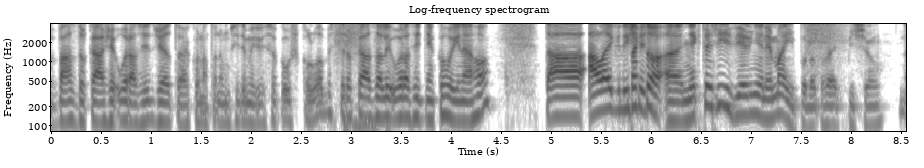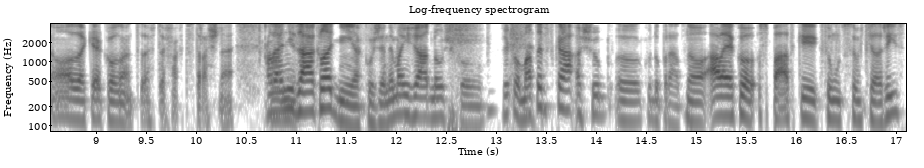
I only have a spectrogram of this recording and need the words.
vás dokáže urazit, že to jako na to nemusíte mít vysokou školu, abyste dokázali urazit někoho jiného. Ta, ale když Tak je, to, eh, někteří zjevně nemají podle toho, jak píšou. no tak jako no, to, je, to je fakt strašné. Ale ani základní, jakože nemají žádnou školu. Jako mateřská a šup uh, do práce. No, ale jako zpátky k tomu, co jsem chtěl říct.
